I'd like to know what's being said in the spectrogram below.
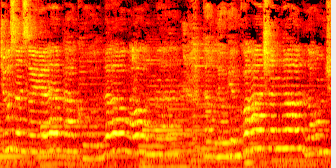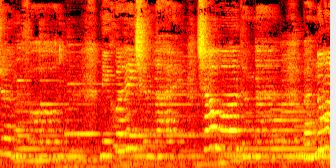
就算岁月爬过了我们，当流言刮成了龙卷风，你会前来敲我的门，把诺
